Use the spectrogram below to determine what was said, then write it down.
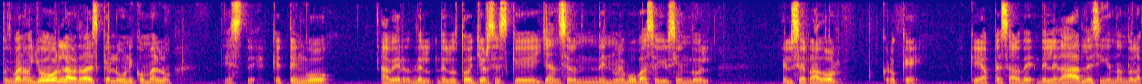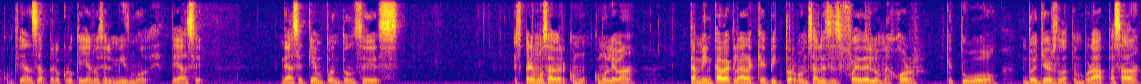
pues bueno, yo la verdad es que lo único malo este, que tengo a ver de, los Dodgers es que Jansen de nuevo va a seguir siendo el, el cerrador. Creo que, que a pesar de, de, la edad le siguen dando la confianza, pero creo que ya no es el mismo de, hace, de hace tiempo. Entonces, esperemos a ver cómo, cómo le va. También cabe aclarar que Víctor González fue de lo mejor que tuvo Dodgers la temporada pasada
